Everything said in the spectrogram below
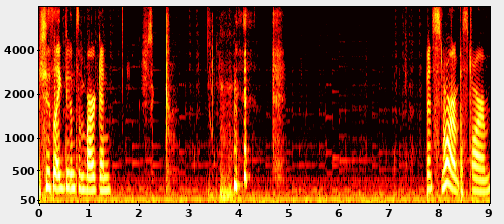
She's like doing some barking. She's- Been snoring a storm.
